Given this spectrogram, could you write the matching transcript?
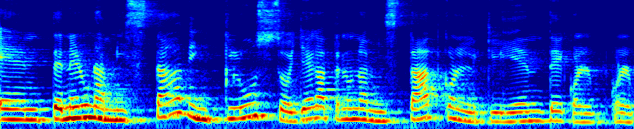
en tener una amistad incluso, llega a tener una amistad con el cliente, con el, con el,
